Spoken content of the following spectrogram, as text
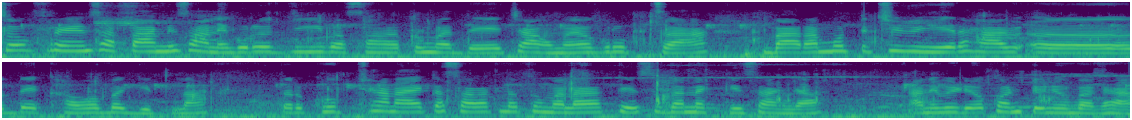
सो फ्रेंड्स आता आम्ही सानेगुरुजी वसाहतमध्ये चावमय ग्रुपचा बारामोट्याची विहीर हा देखावा बघितला. तर खूप छान आहे. कसा वाटला तुम्हाला ते सुद्धा नक्की सांगा. आणि व्हिडिओ कंटिन्यू बघा.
